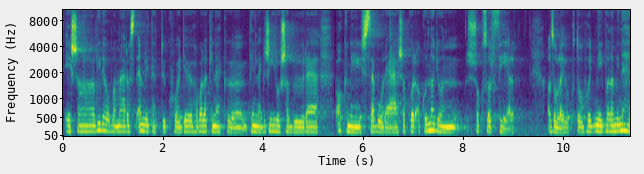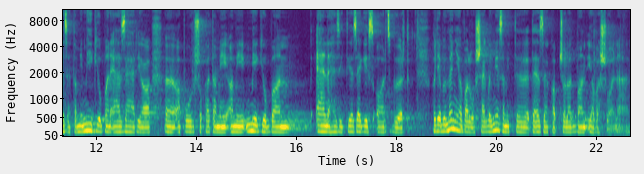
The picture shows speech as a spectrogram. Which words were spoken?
és a videóban már azt említettük, hogy ha valakinek tényleg zsíros a bőre, aknés, szeboreás, akkor, akkor nagyon sokszor fél az olajoktól, hogy még valami nehezet, ami még jobban elzárja a pórusokat, ami, ami még jobban elnehezíti az egész arcbőrt. Hogy ebből mennyi a valóság, vagy mi az, amit te ezzel kapcsolatban javasolnál?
